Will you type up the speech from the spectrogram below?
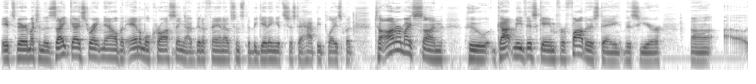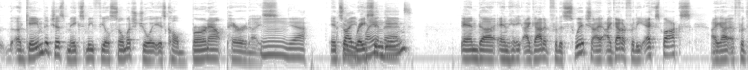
it's very much in the zeitgeist right now, but Animal Crossing I've been a fan of since the beginning. It's just a happy place. But to honor my son who got me this game for Father's Day this year. Uh, a game that just makes me feel so much joy is called Burnout Paradise. Mm, yeah. It's a racing game that. And uh, and hey, I got it for the Switch. I, I got it for the Xbox. I got it for the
